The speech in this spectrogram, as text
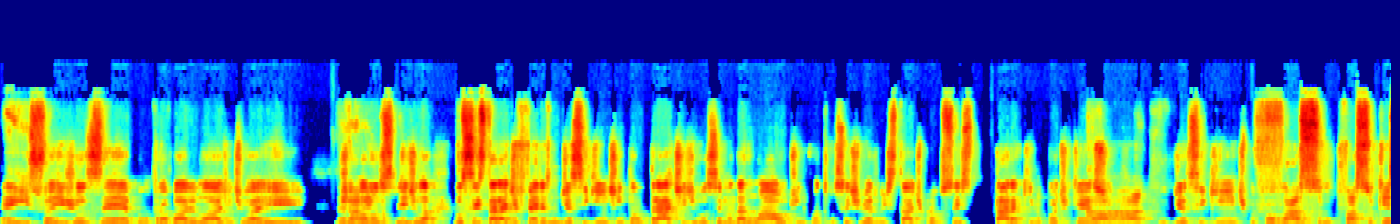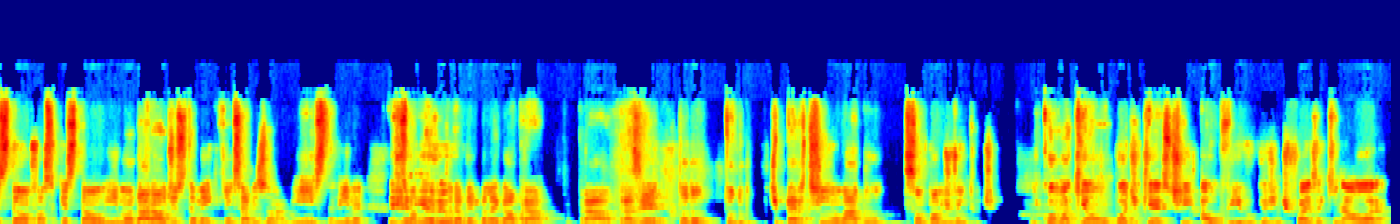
É isso aí, José. Bom trabalho lá. A gente vai Chama você de lá. Você estará de férias no dia seguinte, então trate de você mandar um áudio enquanto você estiver no estádio para você estar aqui no podcast ah, no dia seguinte, por favor. Faço, faço questão, faço questão. E mandar áudios também, quem sabe, zona mista ali, né? Uma cobertura eu... bem legal para trazer todo, tudo de pertinho lá do São Paulo Juventude. E como aqui é um podcast ao vivo que a gente faz aqui na hora,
